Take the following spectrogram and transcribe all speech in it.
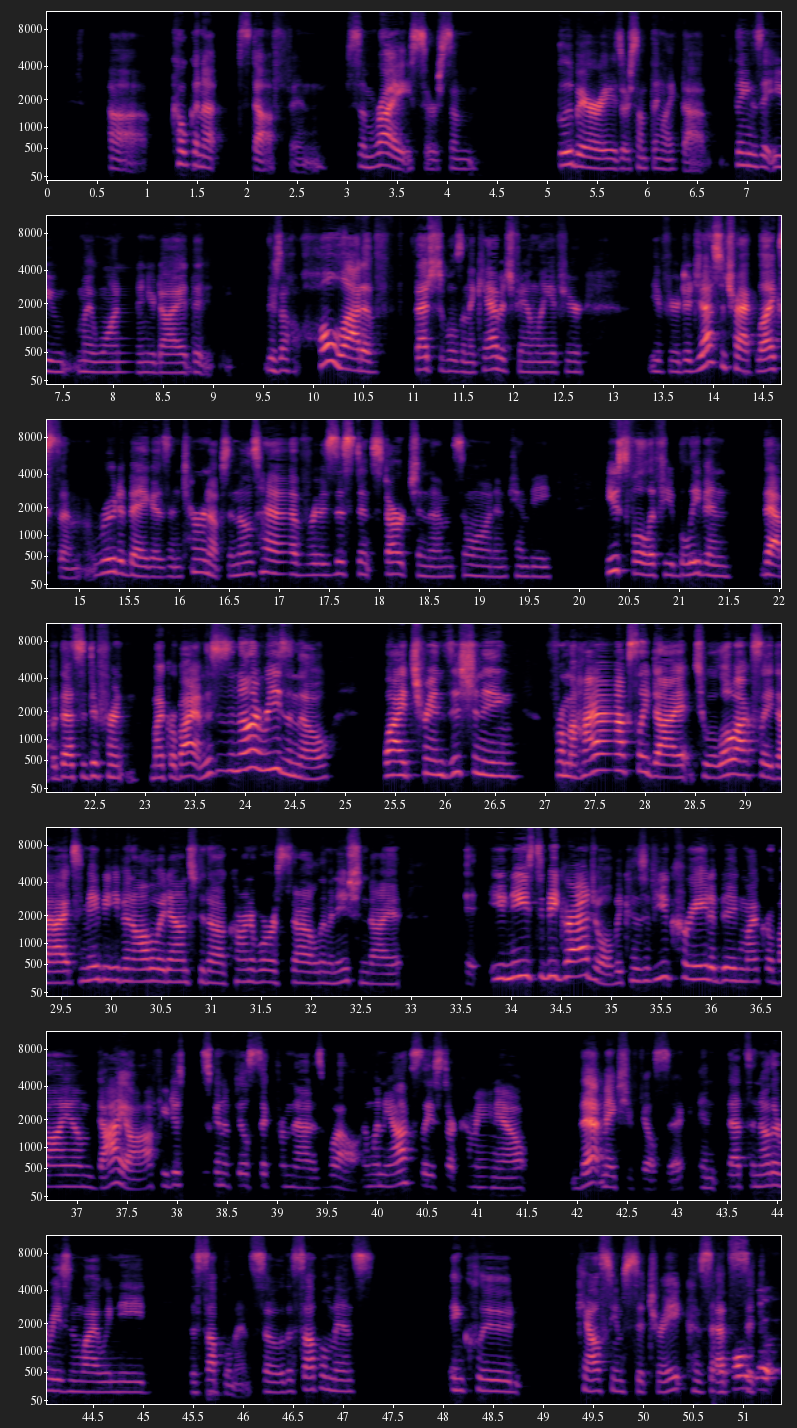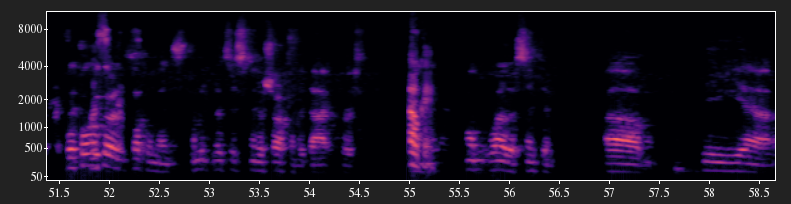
uh, coconut stuff and some rice or some blueberries or something like that things that you might want in your diet that there's a whole lot of vegetables in the cabbage family if your if your digestive tract likes them. Rutabagas and turnips and those have resistant starch in them and so on and can be useful if you believe in that but that's a different microbiome. This is another reason though why transitioning from a high oxalate diet to a low oxalate diet to maybe even all the way down to the carnivore style elimination diet it, it needs to be gradual because if you create a big microbiome die off, you're just, going to feel sick from that as well. And when the oxalates start coming out, that makes you feel sick. And that's another reason why we need the supplements. So the supplements include calcium citrate because that's before we, go, before we go to the supplements. Let me let's just finish off on the diet first. Okay. Um, one other symptom, um, the uh,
